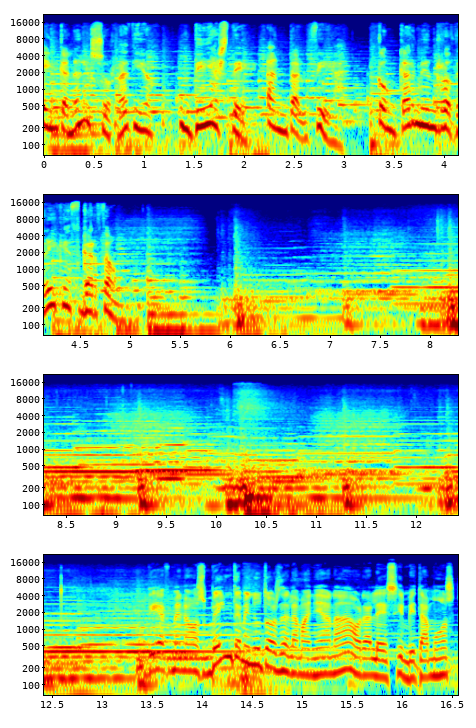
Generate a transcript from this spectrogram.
En Canal Sur Radio, Días de Andalucía, con Carmen Rodríguez Garzón. 10 menos 20 minutos de la mañana, ahora les invitamos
